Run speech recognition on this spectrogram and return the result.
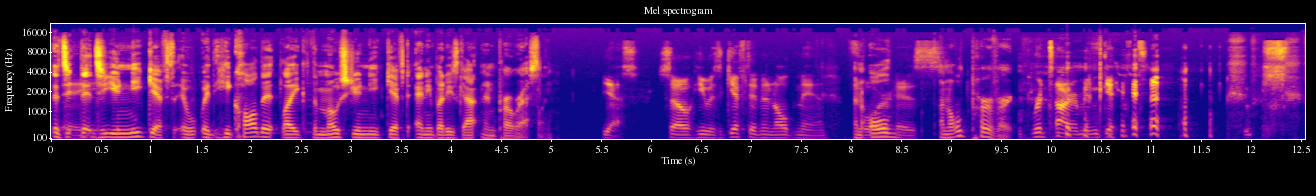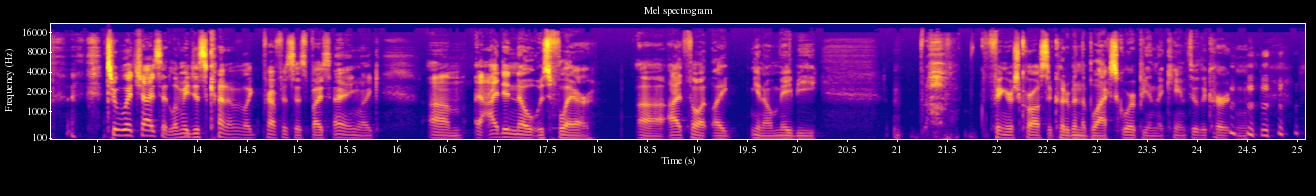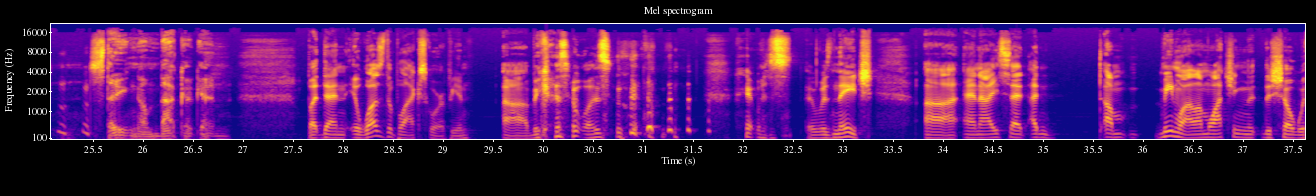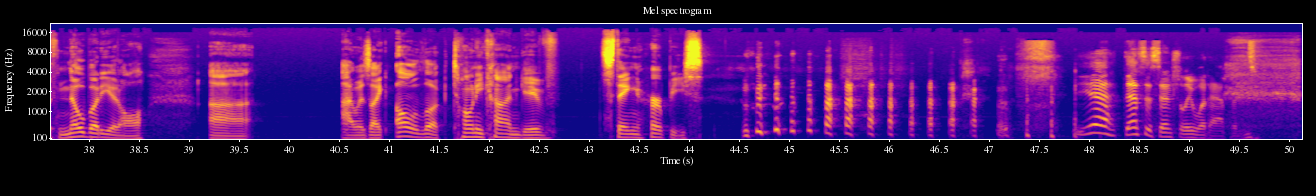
it's a- it's a unique gift. It- it- he called it like the most unique gift anybody's gotten in pro wrestling. yes. So he was gifted an old man An for old his an old pervert. retirement gift. To which I said, let me just kind of like preface this by saying like um, I didn't know it was Flair. Uh, I thought like you know maybe fingers crossed it could have been the Black Scorpion that came through the curtain. Sting, I'm back again. But then it was the Black Scorpion uh, because it was it was it was Nate. Uh, and I said, and um, meanwhile, I'm watching the, the show with nobody at all. Uh, I was like, oh look, Tony Khan gave Sting herpes. yeah, that's essentially what happens.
